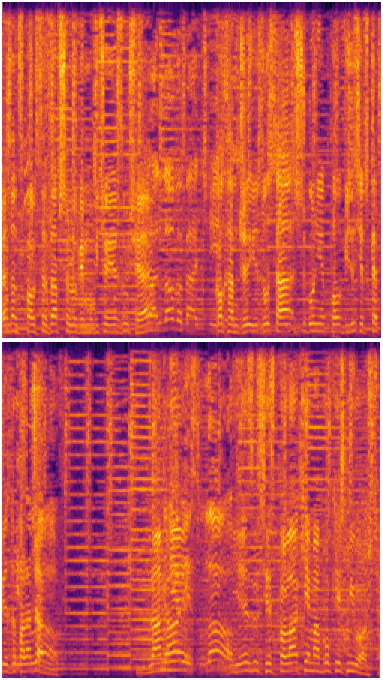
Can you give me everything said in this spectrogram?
Będąc w Polsce zawsze lubię mówić o Jezusie. what I love about Jesus, Kocham Jezusa, szczególnie po wizycie w sklepie z dopalaczami. Dla mnie. Jezus jest Polakiem, a Bóg jest miłością.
